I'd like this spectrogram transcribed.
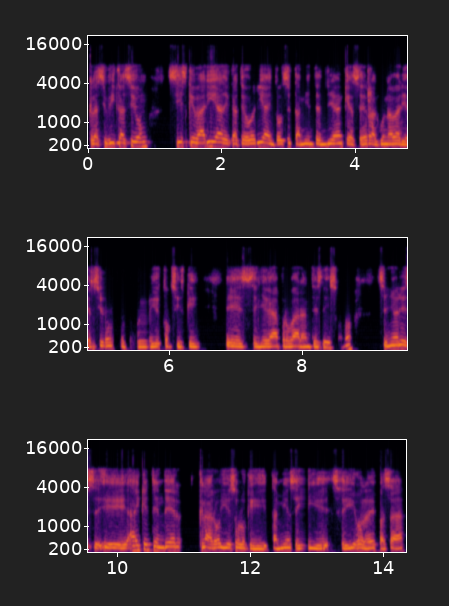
clasificación. Si es que varía de categoría, entonces también tendrían que hacer alguna variación si es que eh, se llega a aprobar antes de eso, ¿no? Señores, eh, hay que entender, claro, y eso es lo que también se, se dijo la vez pasada,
